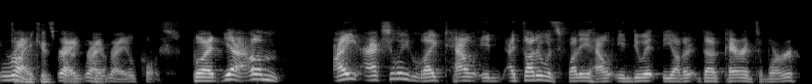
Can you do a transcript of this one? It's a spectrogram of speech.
Right. kids beer, right. Right. yeah. Right. Of course. But yeah. Um. I actually liked how in. I thought it was funny how into it the other the parents were.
